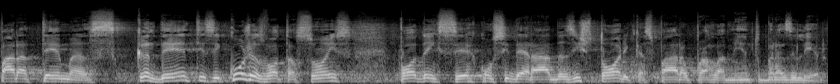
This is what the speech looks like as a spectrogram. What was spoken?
para temas candentes e cujas votações podem ser consideradas históricas para o parlamento brasileiro.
